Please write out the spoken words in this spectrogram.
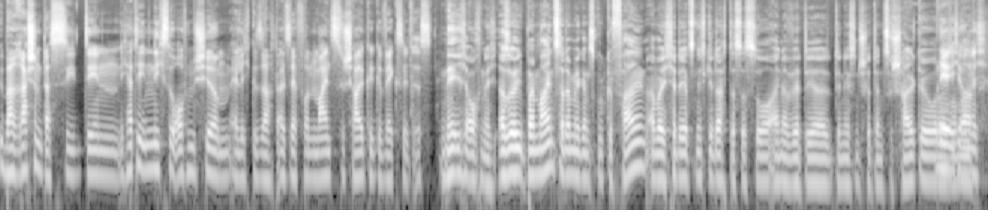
überraschend, dass sie den. Ich hatte ihn nicht so auf dem Schirm, ehrlich gesagt, als er von Mainz zu Schalke gewechselt ist. Nee, ich auch nicht. Also bei Mainz hat er mir ganz gut gefallen, aber ich hätte jetzt nicht gedacht, dass das so einer wird, der den nächsten Schritt dann zu Schalke oder nee, so ich auch macht. nicht.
